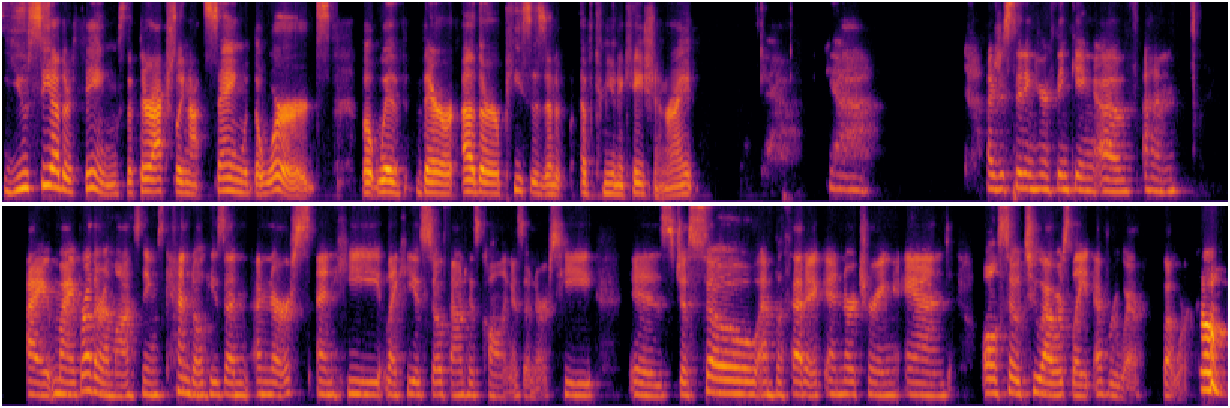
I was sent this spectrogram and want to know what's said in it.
you see other things that they're actually not saying with the words but with their other pieces of, of communication right yeah yeah i was just sitting here thinking of um I my brother-in-law's name's Kendall. He's a, a nurse and he like he has so found his calling as a nurse. He is just so empathetic and nurturing and also two hours late everywhere but work. Oh,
